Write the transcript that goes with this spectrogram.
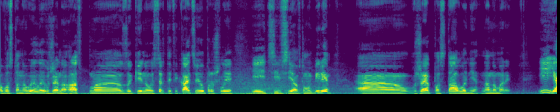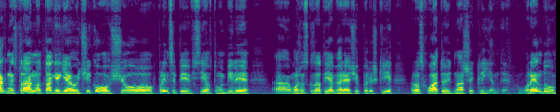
восстановили, вже на газ закинули, сертифікацію пройшли. І ці всі автомобілі вже поставлені на номери. І як не странно, так як я очікував, що в принципі всі автомобілі, е, можна сказати, як гарячі пиріжки, розхватують наші клієнти в оренду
